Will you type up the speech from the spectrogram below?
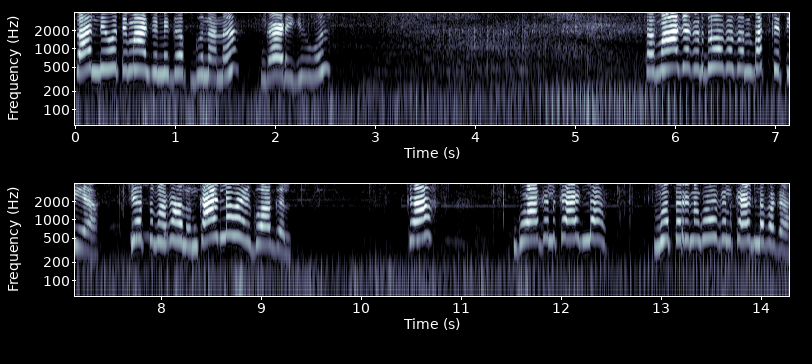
चालली होती माझी मी गप गुणानं गाडी घेऊन. तर माझ्याकडे दोघ जण बघते ती या. चेचमा घालून काढला बाई गोगल. का? गोगल काढला. म्हातारीनं गोगल काढला बघा.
